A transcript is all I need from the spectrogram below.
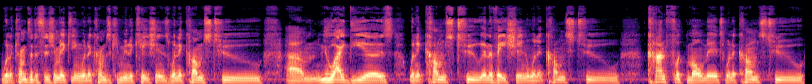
when it comes to decision making, when it comes to communications, when it comes to um, new ideas, when it comes to innovation, when it comes to conflict moments, when it comes to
